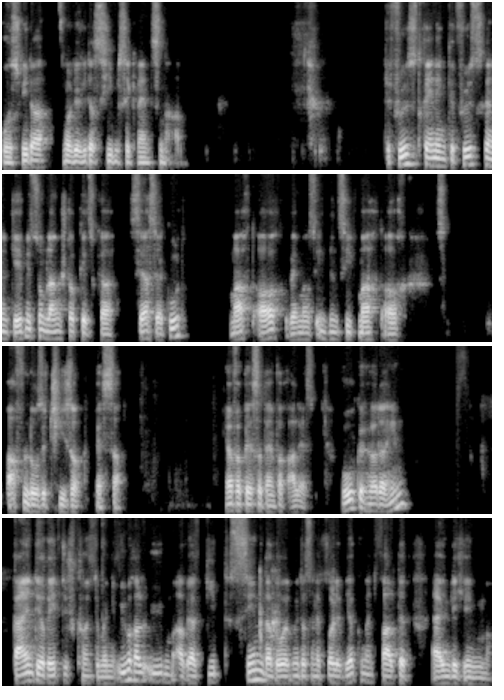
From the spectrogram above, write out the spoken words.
wo es wieder, wo wir wieder sieben Sequenzen haben. Gefühlstraining, Gefühlstraining geht mit so einem Langstock, geht sogar sehr, sehr gut. Macht auch, wenn man es intensiv macht, auch waffenlose Cheeser besser. Er verbessert einfach alles. Wo gehört er hin? Rein theoretisch könnte man ihn überall üben, aber er gibt Sinn, damit er seine volle Wirkung entfaltet, eigentlich im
